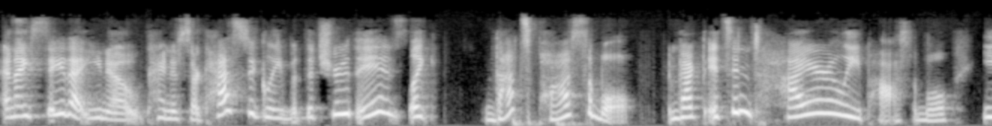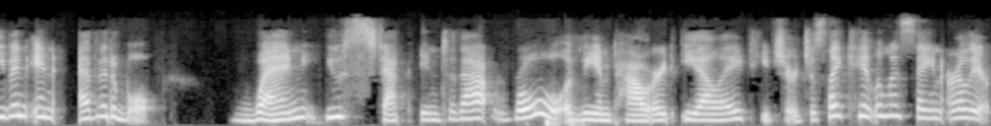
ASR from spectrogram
And I say that, you know, kind of sarcastically, but the truth is like that's possible. In fact, it's entirely possible, even inevitable when you step into that role of the empowered ELA teacher. Just like Caitlin was saying earlier,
